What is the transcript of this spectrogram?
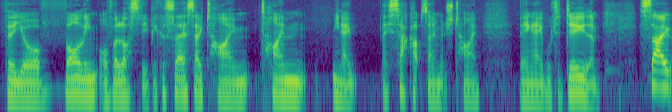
for your volume or velocity because they're so time time you know they suck up so much time being able to do them. So,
